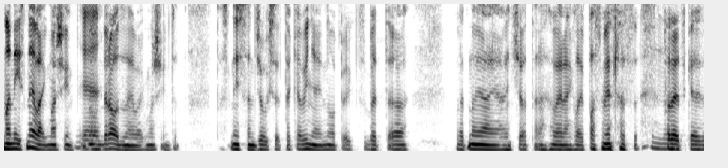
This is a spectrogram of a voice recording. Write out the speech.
man īsti nevajag mašīnu. Yeah. Nu, draudzenei vajag mašīnu. Tad tas Nissan joks ir kā viņai nopirkts. Bet, uh, Bet, nu, jā, jā, viņš jau tā vairāk, lai pasmietos. Nu. Pateic, ka ir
